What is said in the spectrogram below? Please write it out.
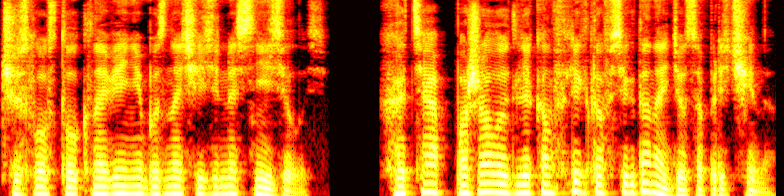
число столкновений бы значительно снизилось. Хотя, пожалуй, для конфликтов всегда найдется причина.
